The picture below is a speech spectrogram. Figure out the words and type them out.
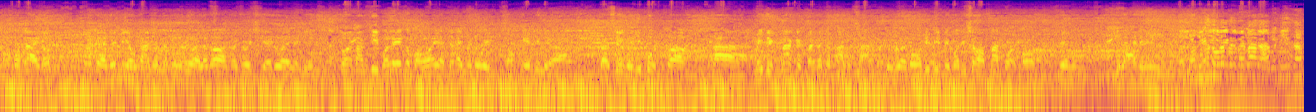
ของคนไทยเนาะถ้าเกิดได้มีโอกาสได้มาดูด้วย แล้วก็มาช่วยเชียร์ด้วยอะไรอย่างนี้ ก็ทางทีมวอลเล่ก็บอกว่าอยากจะให้มาดูอีกสองเกมที่เหลือบราซิลกับญี่ปุ่นก็ถ้าไม่ดึกมากเกินไปก็จะพาลูกสาวมาดูด้วยเพราะว่าพี่ปิ่นเป็นคนที่ชอบมากกว่าเพราะเรื่องกีฬานี้วันนี้ดูแล้วเป็นยังไงบ้างครับวันนี้ครับ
